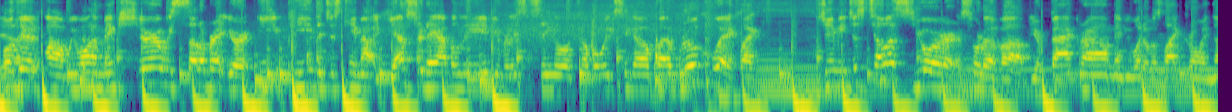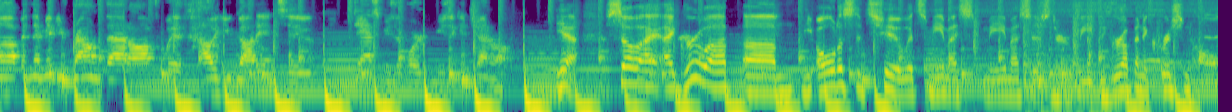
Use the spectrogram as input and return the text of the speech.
Well, dude, uh, we want to make sure we celebrate your EP that just came out yesterday, I believe. You released a single a couple weeks ago. But real quick, like, Jimmy, just tell us your sort of uh, your background, maybe what it was like growing up, and then maybe round that off with how you got into dance music or music in general. Yeah. So I, I grew up um, the oldest of two. It's me, my me, and my sister. We, we grew up in a Christian home.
